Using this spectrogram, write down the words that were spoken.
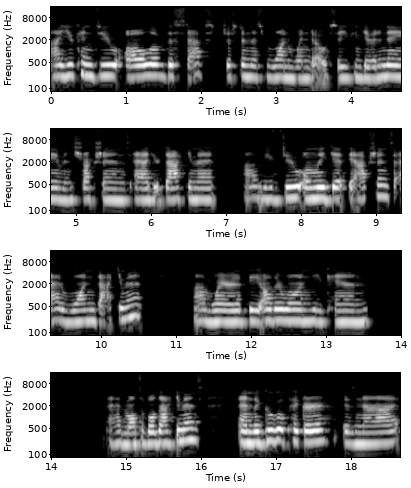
uh, you can do all of the steps just in this one window. So you can give it a name, instructions, add your document, um, you do only get the option to add one document, um, where the other one you can add multiple documents. And the Google Picker is not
